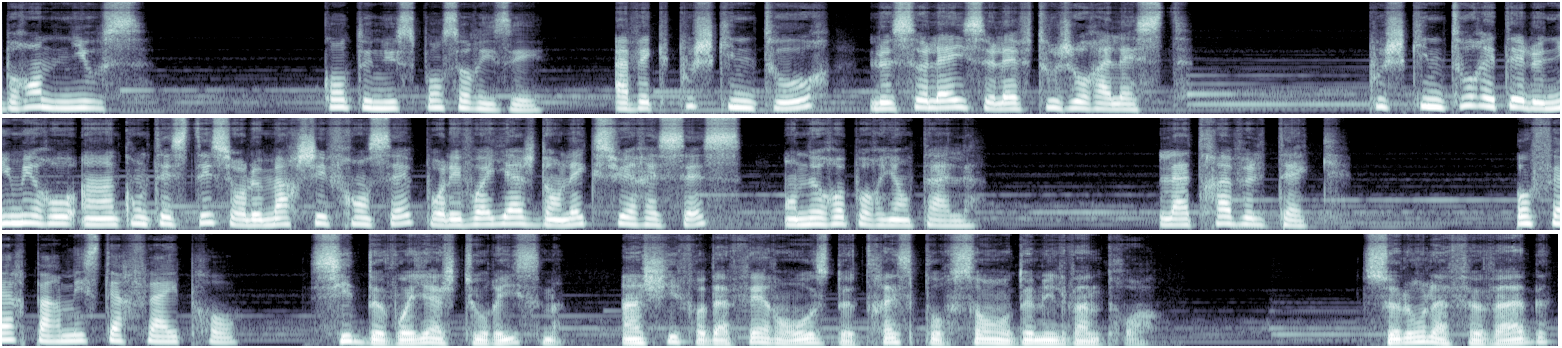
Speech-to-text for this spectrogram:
Brand News. Contenu sponsorisé. Avec Pushkin Tour, le soleil se lève toujours à l'est. Pushkin Tour était le numéro 1 incontesté sur le marché français pour les voyages dans l'ex-URSS, en Europe orientale. La Travel Tech. Offert par Mr Fly Pro. Site de voyage tourisme, un chiffre d'affaires en hausse de 13% en 2023. Selon la FEVAD,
